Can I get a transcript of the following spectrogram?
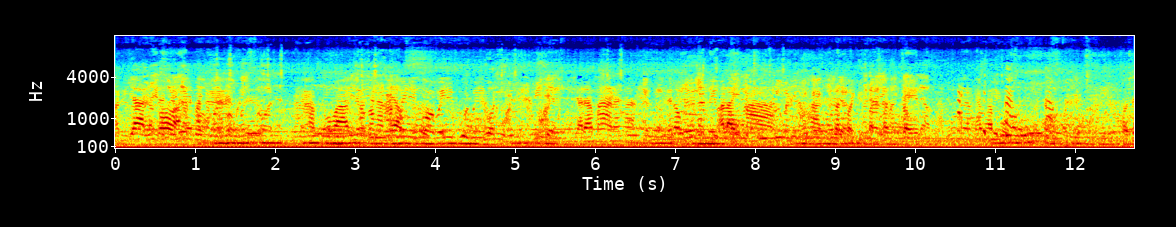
อนุญาตแล้วก็ให้มาทำงานเหมือนเดิมนะครับเพราะว่าเพราะฉะนั้นแล้วไม่ได้พูดไม่ได้พูดไม่ได้พูดพี่เด็กอย่าดราม่านะฮะไม่ต้องมีอะไรมาที่มันก่อนอยู่ในใจนะครับผมเข้าใจ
